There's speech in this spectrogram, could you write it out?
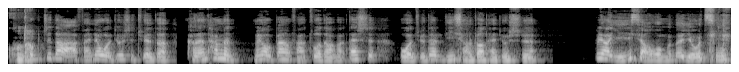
苦我不。知道啊，反正我就是觉得，可能他们没有办法做到吧。但是我觉得理想状态就是不要影响我们的友情，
